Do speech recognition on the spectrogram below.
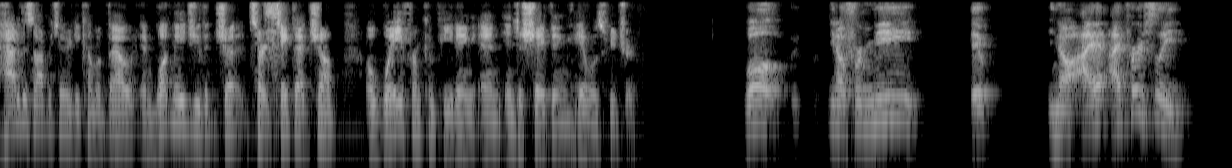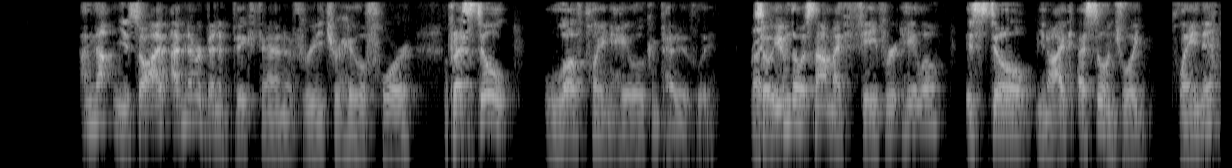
How did this opportunity come about, and what made you the ju- sorry take that jump away from competing and into shaping Halo's future? Well, you know, for me, it, you know, I I personally, I'm not. So I, I've never been a big fan of Reach or Halo 4, but I still love playing Halo competitively. Right. So even though it's not my favorite Halo, it's still, you know, I, I still enjoy playing it.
